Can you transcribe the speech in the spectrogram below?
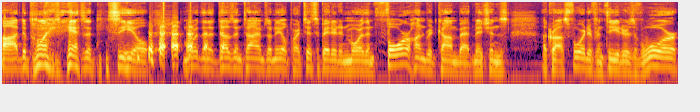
Uh, deployed as a SEAL more than a dozen times, O'Neill participated in more than 400 combat missions across four different theaters of war.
